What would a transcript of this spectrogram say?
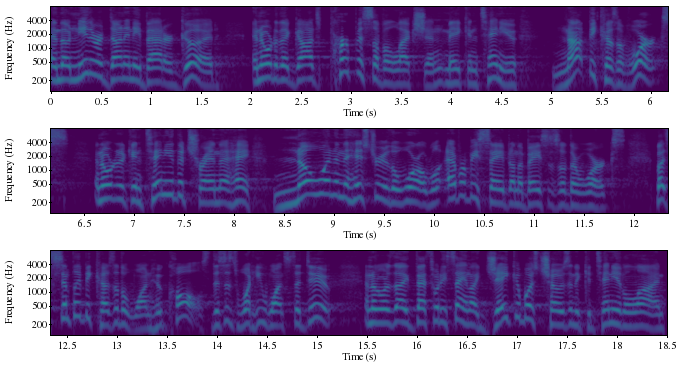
and though neither had done any bad or good, in order that God's purpose of election may continue, not because of works, in order to continue the trend that, hey, no one in the history of the world will ever be saved on the basis of their works, but simply because of the one who calls. This is what he wants to do. In other words, like, that's what he's saying. Like Jacob was chosen to continue the line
